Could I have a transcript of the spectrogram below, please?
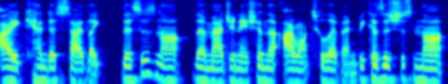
I can decide like this is not the imagination that I want to live in because it's just not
